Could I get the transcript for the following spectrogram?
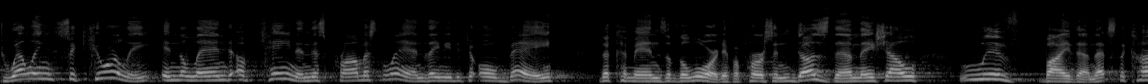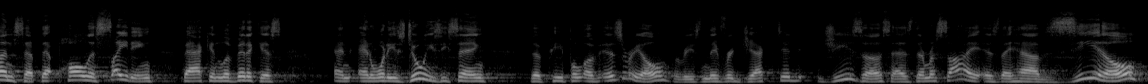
dwelling securely in the land of Canaan, this promised land, they needed to obey the commands of the Lord. If a person does them, they shall live by them. That's the concept that Paul is citing back in Leviticus. And, and what he's doing is he's saying, the people of Israel, the reason they've rejected Jesus as their Messiah is they have zeal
